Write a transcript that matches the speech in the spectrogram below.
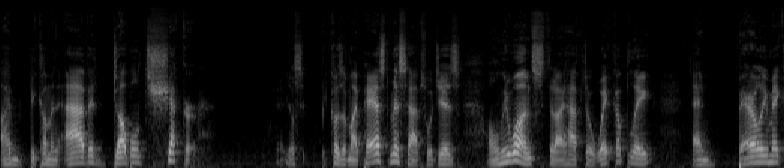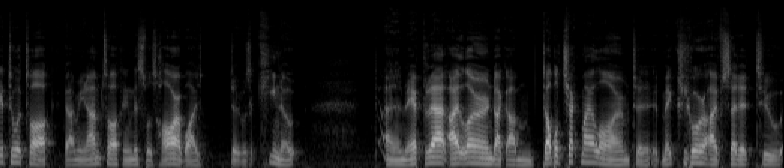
I've become an avid double checker. You'll see, because of my past mishaps, which is only once that I have to wake up late and barely make it to a talk. I mean, I'm talking, this was horrible. I, it was a keynote. And after that, I learned I double check my alarm to make sure I've set it to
